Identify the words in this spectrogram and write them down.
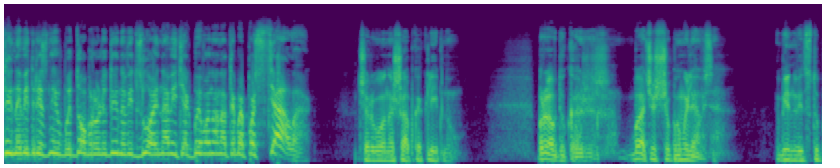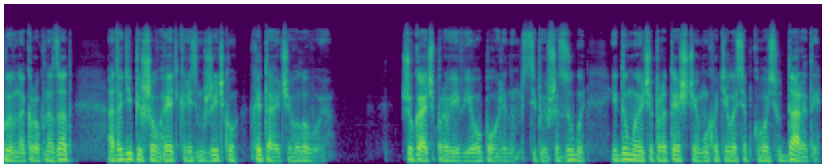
Ти не відрізнив би добру людину від злої, навіть якби вона на тебе постяла. Червона шапка кліпнув. Правду кажеш, бачу, що помилявся. Він відступив на крок назад, а тоді пішов геть крізь мжичку, хитаючи головою. Шукач провів його поглядом, зціпивши зуби і думаючи про те, що йому хотілося б когось ударити,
